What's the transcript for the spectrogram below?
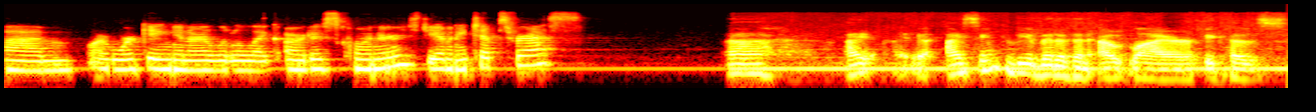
um, or working in our little like artist corners. Do you have any tips for us? Uh, I, I, I seem to be a bit of an outlier because,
